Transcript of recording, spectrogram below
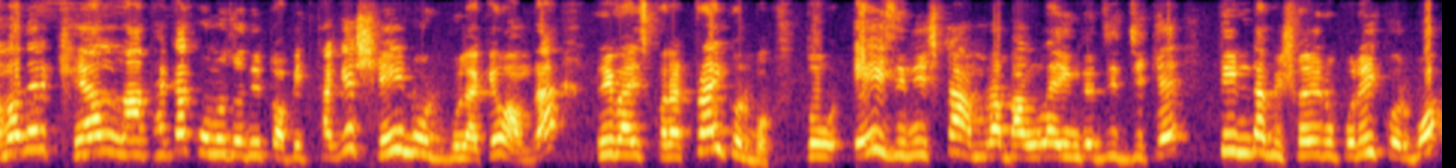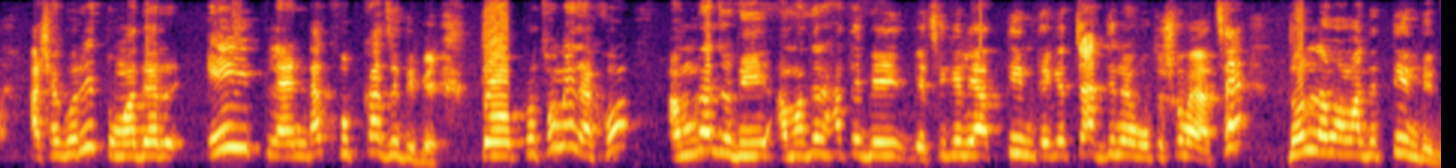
আমাদের খেয়াল না থাকা কোনো যদি টপিক থাকে সেই নোটগুলোকেও আমরা রিভাইজ করার ট্রাই করব। তো এই জিনিসটা আমরা বাংলা, ইংরেজি, জিকে তিনটা বিষয়ের উপরেই করব। আশা করি তোমাদের এই প্ল্যানটা খুব কাজে দিবে। তো প্রথমে দেখো, আমরা যদি আমাদের হাতে বেসিক্যালি আর তিন থেকে চার দিনের মতো সময় আছে, ধরলাম আমাদের তিন দিন।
